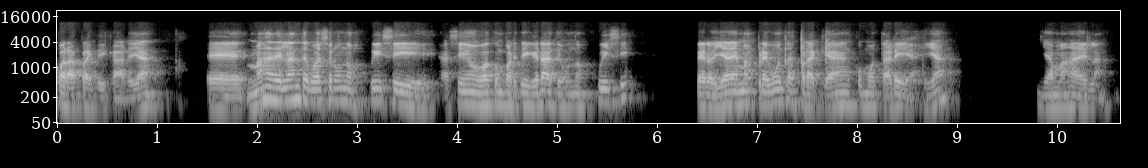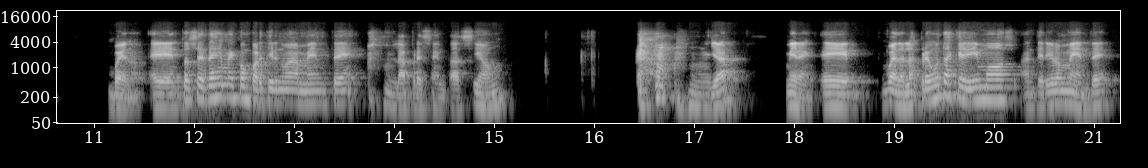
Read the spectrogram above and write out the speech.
Para practicar, ¿ya? Eh, más adelante voy a hacer unos quizzes, así me voy a compartir gratis, unos quizzes, pero ya de más preguntas para que hagan como tareas, ¿ya? Ya más adelante. Bueno, eh, entonces déjenme compartir nuevamente la presentación. ¿Ya? Miren, eh, bueno, las preguntas que dimos anteriormente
